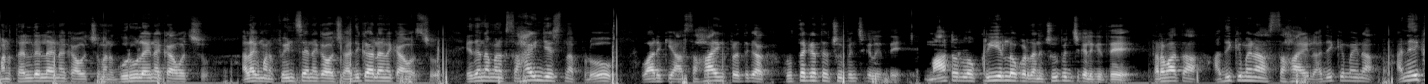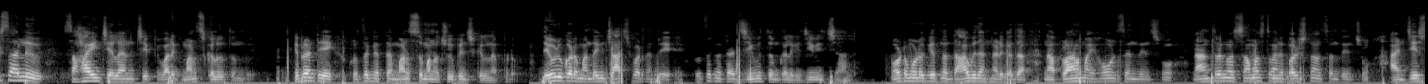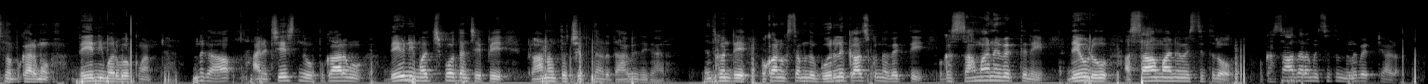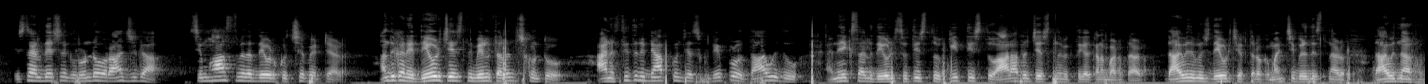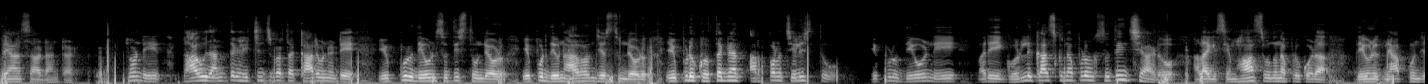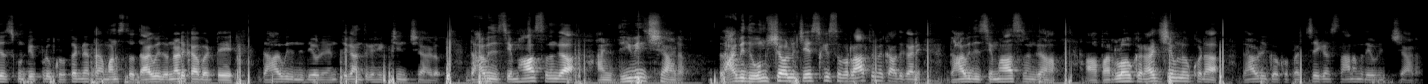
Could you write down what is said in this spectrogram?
మన తల్లిదండ్రులైనా కావచ్చు మన గురువులైనా కావచ్చు అలాగే మన ఫ్రెండ్స్ అయినా కావచ్చు అధికారులైనా కావచ్చు ఏదైనా మనకు సహాయం చేసినప్పుడు వారికి ఆ సహాయం ప్రతిగా కృతజ్ఞత చూపించగలిగితే మాటల్లో క్రియల్లో కూడా దాన్ని చూపించగలిగితే తర్వాత అధికమైన సహాయాలు అధికమైన అనేక సార్లు సహాయం చేయాలని చెప్పి వాళ్ళకి మనసు కలుగుతుంది. ఎప్పుడంటే కృతజ్ఞత మనసు మనం చూపించగలిగినప్పుడు. దేవుడు కూడా మన దగ్గర చాచిపడుతుంటే కృతజ్ఞత జీవితం కలిగి జీవించాలి. నూట మూడో కీర్తన దావిది అంటున్నాడు కదా నా ప్రాణమై హోమను సంధించము నా అంతరంగం సమస్తమైన పరిశుభ్రాన్ని సంధించము ఆయన చేసిన ఉపకారము దేవుని మరువకం అంటాడు అనగా ఆయన చేసిన ఉపకారము దేవుని మర్చిపోద్దని చెప్పి ప్రాణంతో చెప్తున్నాడు దావిది గారు. ఎందుకంటే ఒకనొక సమయంలో గొర్రెలు కాచుకున్న వ్యక్తి ఒక సామాన్య వ్యక్తిని దేవుడు అసామాన్యమైన స్థితిలో ఒక అసాధారణమైన స్థితిలో నిలబెట్టాడు. ఇస్రాయల్ దేశానికి రెండవ రాజుగా సింహాసనం మీద దేవుడు కూర్చోబెట్టాడు. అందుకని దేవుడు చేసిన మేలు తలంచుకుంటూ ఆయన స్థితిని జ్ఞాపకం చేసుకుంటే ఎప్పుడు దావిదు అనేకసార్లు దేవుడు స్థుతిస్తూ కీర్తిస్తూ ఆరాధన చేస్తున్న వ్యక్తిగా కనబడతాడు. దావిది గురించి దేవుడు చెప్తాడు ఒక మంచి బిరుదిస్తున్నాడు దావిది నా హృదయాన్సాడు అంటాడు. చూడండి దావిది అంతగా హెచ్చించబడతా కారణం ఏంటంటే ఎప్పుడు దేవుడిని స్థుతిస్తుండేవాడు ఎప్పుడు దేవుని ఆరాధన చేస్తుండేవాడు ఎప్పుడు కృతజ్ఞత అర్పణ చెల్లిస్తూ ఎప్పుడు దేవుణ్ణి మరి గొర్రెలు కాసుకున్నప్పుడు స్థుతించాడు అలాగే సింహాసనం ఉన్నప్పుడు కూడా దేవుని జ్ఞాపకం చేసుకుంటూ ఎప్పుడు కృతజ్ఞత మనసుతో దావిది ఉన్నాడు కాబట్టి దావిదిని దేవుడు ఎంతగా అంతగా హెచ్చించాడు. దావిది సింహాసనంగా ఆయన దీవించాడు. దావిది వంశాలను చేసుకేసే రాత్రమే కాదు కానీ దావిది సింహాసనంగా ఆ పరలోక రాజ్యంలో కూడా దావిడికి ఒక ప్రత్యేక స్థానం దేవుడిచ్చాడు.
